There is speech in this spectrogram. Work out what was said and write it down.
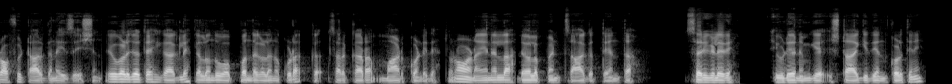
profit organisation ಇವುಗಳ ಜೊತೆ ಈಗಾಗಲೇ ಕೆಲವೊಂದು ಒಪ್ಪಂದಗಳನ್ನು ಕೂಡ ಕ- ಸರ್ಕಾರ ಮಾಡ್ಕೊಂಡಿದೆ. ನೋಡೋಣ ಏನೆಲ್ಲ ಡೆವಲಪ್ಮೆಂಟ್ಸ್ ಆಗುತ್ತೆ ಅಂತ. ಸರಿಗಳಿರಿ ಈ ವಿಡಿಯೋ ನಿಮಗೆ ಇಷ್ಟ ಆಗಿದೆ ಅಂದ್ಕೊಳ್ತೀನಿ.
